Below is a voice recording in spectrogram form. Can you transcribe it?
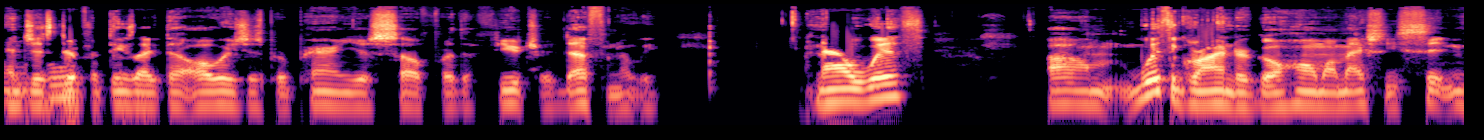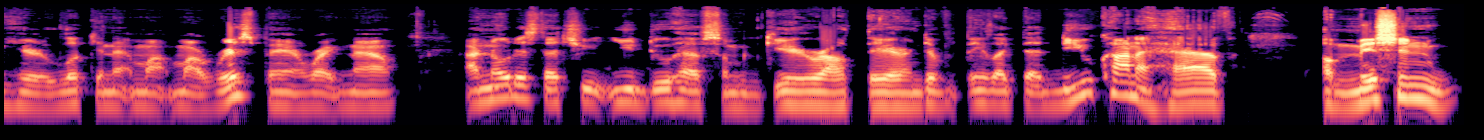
and just Mhm. different things like that. Always just preparing yourself for the future. Definitely. Now with um with grind or go home i'm actually sitting here looking at my, my wristband right now i noticed that you you do have some gear out there and different things like that do you kind of have a mission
